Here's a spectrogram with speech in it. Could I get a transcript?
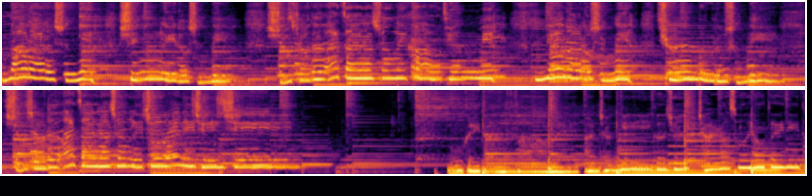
脑袋都是你，心里都是你，小小的爱在大城里好甜蜜，念的都是你，全部都是你，小小的爱在大城里只为你倾心。乌黑的发尾盘成一个圈，缠绕所有对你的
